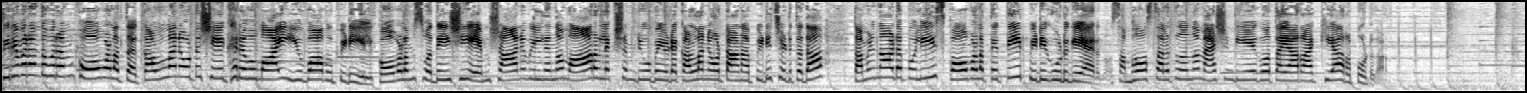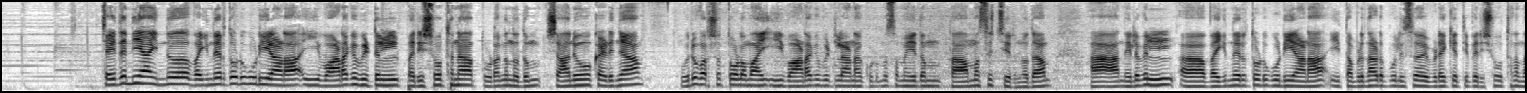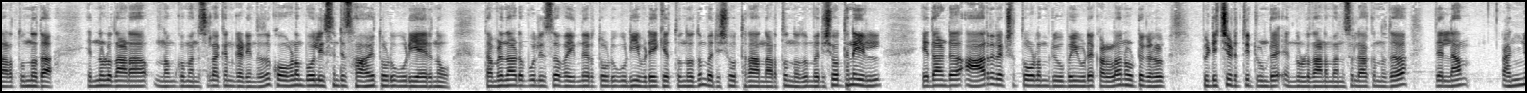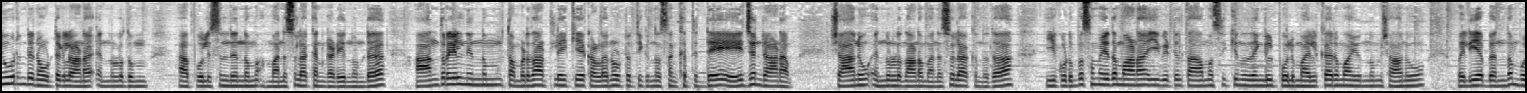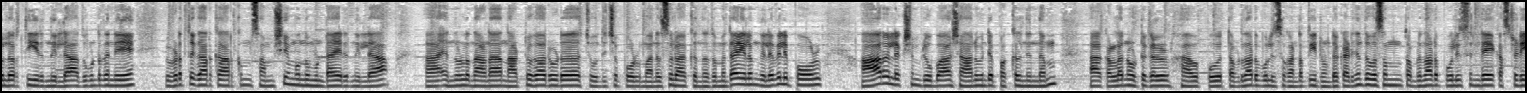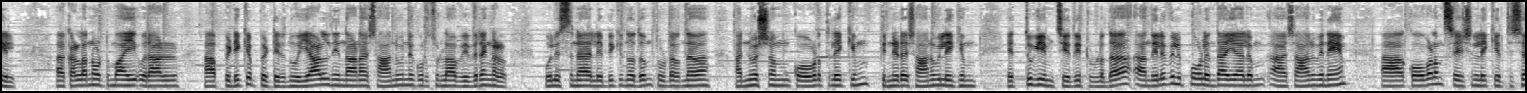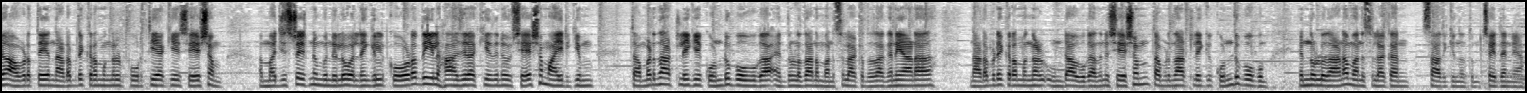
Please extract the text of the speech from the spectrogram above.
തിരുവനന്തപുരം കോവളത്ത് കള്ളനോട്ട് ശേഖരവുമായി യുവാവ് പിടിയിൽ. കോവളം സ്വദേശി എം ഷാനുവിൽ നിന്നും ആറ് ലക്ഷം രൂപയുടെ കള്ളനോട്ടാണ് പിടിച്ചെടുത്തത്. തമിഴ്നാട് പോലീസ് കോവളത്തെത്തി പിടികൂടുകയായിരുന്നു. സംഭവ സ്ഥലത്ത് നിന്നും ആഷൻ ഡിയേഗോ തയ്യാറാക്കിയ റിപ്പോർട്ടുകൾ. ചൈതന്യ ഇന്ന് വൈകുന്നേരത്തോടു കൂടിയാണ് ഈ വാടക വീട്ടിൽ പരിശോധന തുടങ്ങുന്നതും. ഷാനു കഴിഞ്ഞ ഒരു വർഷത്തോളമായി ഈ വാടക വീട്ടിലാണ് കുടുംബസമേതം താമസിച്ചിരുന്നത്. നിലവിൽ വൈകുന്നേരത്തോടു കൂടിയാണ് ഈ തമിഴ്നാട് പോലീസ് ഇവിടേക്ക് എത്തി പരിശോധന നടത്തുന്നത് എന്നുള്ളതാണ് നമുക്ക് മനസ്സിലാക്കാൻ കഴിയുന്നത്. കോവളം പോലീസിന്റെ സഹായത്തോടു കൂടിയായിരുന്നു തമിഴ്നാട് പോലീസ് വൈകുന്നേരത്തോടു കൂടി ഇവിടേക്ക് എത്തുന്നതും പരിശോധന നടത്തുന്നതും. പരിശോധനയിൽ ഏതാണ്ട് ആറ് ലക്ഷത്തോളം രൂപയുടെ കള്ളനോട്ടുകൾ പിടിച്ചെടുത്തിട്ടുണ്ട് എന്നുള്ളതാണ് മനസ്സിലാക്കുന്നത്. ഇതെല്ലാം അഞ്ഞൂറിന്റെ നോട്ടുകളാണ് എന്നുള്ളതും പോലീസിൽ നിന്നും മനസ്സിലാക്കാൻ കഴിയുന്നുണ്ട്. ആന്ധ്രയിൽ നിന്നും തമിഴ്നാട്ടിലേക്ക് കള്ളനോട്ട് എത്തിക്കുന്ന സംഘത്തിന്റെ ഏജന്റാണ് ഷാനു എന്നുള്ളതാണ് മനസ്സിലാക്കുന്നത്. ഈ കുടുംബസമേതമാണ് ഈ വീട്ടിൽ താമസിക്കുന്നതെങ്കിൽ പോലും അയൽക്കാരുമായൊന്നും ഷാനു വലിയ ബന്ധം പുലർത്തിയിരുന്നില്ല. അതുകൊണ്ട് തന്നെ ഇവിടത്തുകാർക്ക് ആർക്കും സംശയമൊന്നും ഉണ്ടായിരുന്നില്ല എന്നുള്ളതാണ് നാട്ടുകാരോട് ചോദിച്ചപ്പോൾ മനസ്സിലാക്കുന്നതും. എന്തായാലും നിലവിലിപ്പോൾ ആറ് ലക്ഷം രൂപ ഷാനുവിന്റെ പക്കൽ നിന്നും കള്ളനോട്ടുകൾ തമിഴ്നാട് പോലീസ് കണ്ടെത്തിയിട്ടുണ്ട്. കഴിഞ്ഞ ദിവസം തമിഴ്നാട് പോലീസിന്റെ കസ്റ്റഡിയിൽ കള്ളനോട്ടുമായി ഒരാൾ പിടിക്കപ്പെട്ടിരുന്നു. ഇയാളിൽ നിന്നാണ് ഷാനുവിനെ കുറിച്ചുള്ള വിവരങ്ങൾ പോലീസിന് ലഭിക്കുന്നതും തുടർന്ന് അന്വേഷണം കോവളത്തിലേക്കും പിന്നീട് ഷാനുവിലേക്കും എത്തുകയും ചെയ്തിട്ടുള്ളത്. നിലവിലിപ്പോൾ എന്തായാലും ഷാനുവിനെ കോവളം സ്റ്റേഷനിലേക്ക് എത്തിച്ച് അവിടുത്തെ നടപടിക്രമങ്ങൾ പൂർത്തിയാക്കിയ ശേഷം മജിസ്ട്രേറ്റിന് മുന്നിലോ അല്ലെങ്കിൽ കോടതിയിൽ ഹാജരാക്കിയതിനു ശേഷമായിരിക്കും തമിഴ്നാട്ടിലേക്ക് കൊണ്ടുപോവുക എന്നുള്ളതാണ് മനസ്സിലാക്കുന്നത്. അങ്ങനെയാണ് നടപടിക്രമങ്ങൾ ഉണ്ടാവുക. അതിനുശേഷം തമിഴ്നാട്ടിലേക്ക് കൊണ്ടുപോകും എന്നുള്ളതാണ് മനസ്സിലാക്കാൻ സാധിക്കുന്നതും. ചൈതന്യ.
